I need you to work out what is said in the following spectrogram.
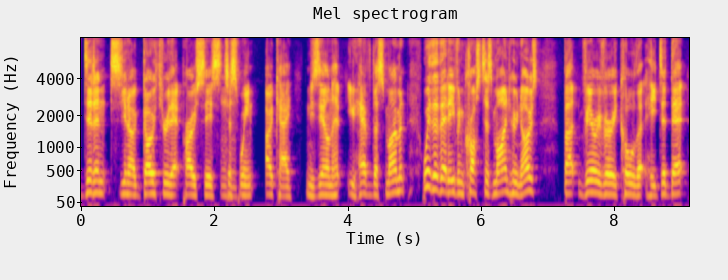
didn't you know go through that process mm-hmm. just went okay new zealand you have this moment. Whether that even crossed his mind who knows? But very very cool that he did that.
